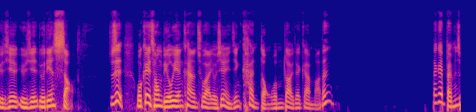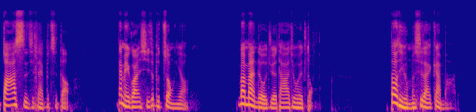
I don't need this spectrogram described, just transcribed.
有些有些有点少。就是我可以从留言看得出来，有些人已经看懂我们到底在干嘛，但大概百分之八十其实还不知道，但没关系，这不重要。慢慢的，我觉得大家就会懂，到底我们是来干嘛的？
